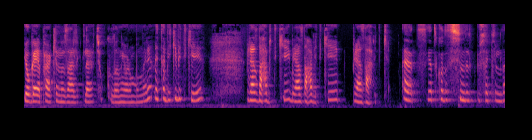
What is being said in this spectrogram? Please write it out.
Yoga yaparken özellikle çok kullanıyorum bunları. Ve tabii ki bitki. Biraz daha bitki, biraz daha bitki, biraz daha bitki. Evet, yatak odası şimdilik bu şekilde.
